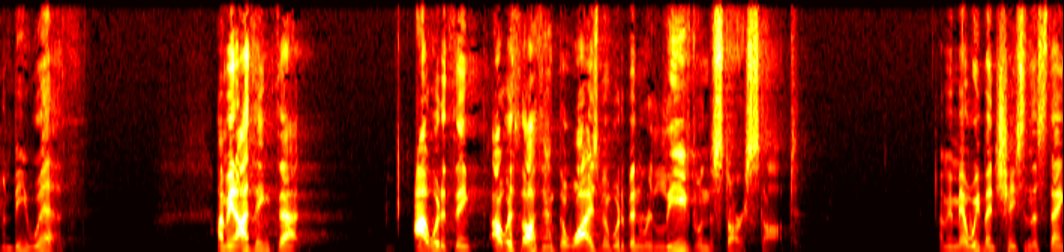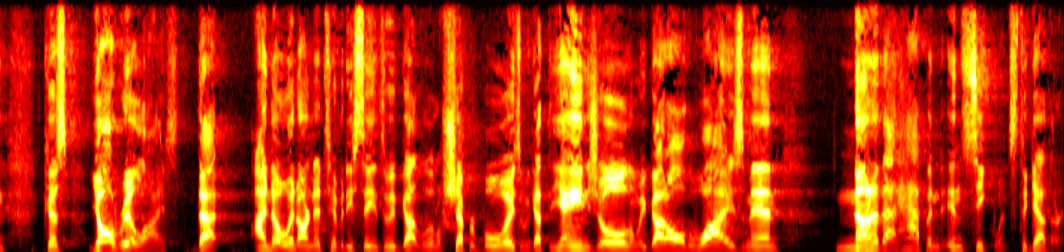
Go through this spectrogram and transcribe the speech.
and be with. I mean, I think that I would have think I would have thought that the wise men would have been relieved when the star stopped. I mean, man, we've been chasing this thing because y'all realize that I know in our nativity scenes we've got little shepherd boys, we've got the angel, and we've got all the wise men. None of that happened in sequence together.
